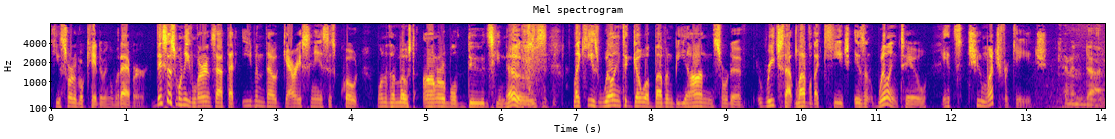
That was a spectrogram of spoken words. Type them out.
he's sort of okay doing whatever. This is when he learns out that even though Gary Sinise is, quote, one of the most honorable dudes he knows, like he's willing to go above and beyond and sort of reach that level that Cage isn't willing to, it's too much for Cage. Kevin Dunn.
